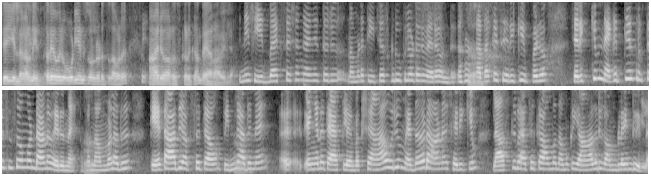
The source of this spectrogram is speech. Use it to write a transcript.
ചെയ്യില്ല. കാരണം ഇത്രയും ഒരു ഓഡിയൻസ് ഉള്ളിടത്ത് അവിടെ ആരും ആ റിസ്ക് എടുക്കാൻ തയ്യാറാവില്ല. ഇനി ഫീഡ്ബാക്ക് സെഷൻ കഴിഞ്ഞിട്ടൊരു നമ്മുടെ ടീച്ചേഴ്സ് ഗ്രൂപ്പിലോട്ട് ഒരു വരവുണ്ട്. അതൊക്കെ ശരിക്കും ഇപ്പോഴും ശരിക്കും നെഗറ്റീവ് ക്രിറ്റിസിസവും കൊണ്ടാണ് വരുന്നത് അപ്പം നമ്മളത് കേട്ട് ആദ്യം അപ്സെറ്റ് ആവും. പിന്നെ അതിനെ എങ്ങനെ ടാക്കിൾ ചെയ്യാം? പക്ഷെ ആ ഒരു മെത്തേഡാണ് ശരിക്കും ലാസ്റ്റ് ബാച്ചൊക്കെ ആകുമ്പോൾ നമുക്ക് യാതൊരു കംപ്ലൈന്റും ഇല്ല.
